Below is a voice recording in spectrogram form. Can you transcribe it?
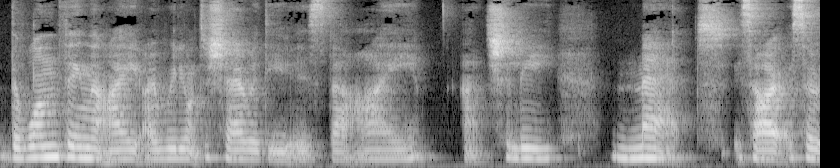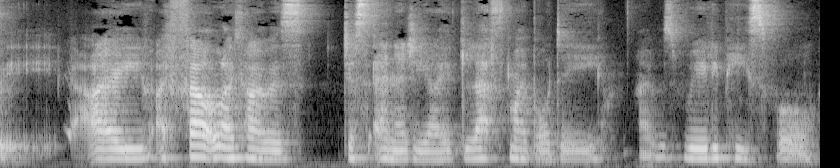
the one thing that I, I really want to share with you is that I actually met. So, I, so I, I felt like I was just energy. I had left my body. I was really peaceful.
